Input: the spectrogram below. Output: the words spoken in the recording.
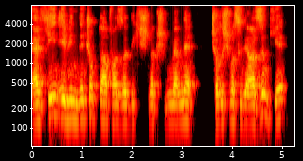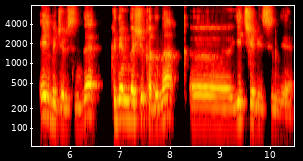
erkeğin evinde çok daha fazla dikiş nakış bilmem ne çalışması lazım ki el becerisinde kıdemdaşı kadına e, yetişebilsin diye.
